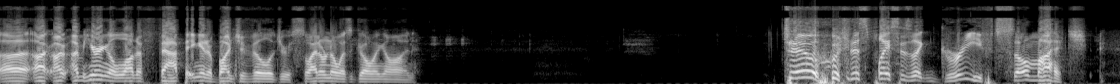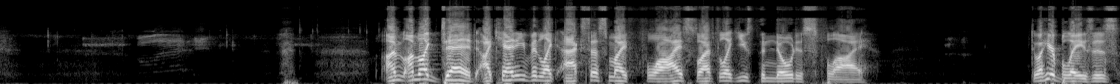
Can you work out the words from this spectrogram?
Uh, I, I'm hearing a lot of fapping and a bunch of villagers, so I don't know what's going on. Dude, this place is like griefed so much. I'm I'm like dead. I can't even like access my fly, so I have to like use the Nodus fly. Do I hear blazes?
